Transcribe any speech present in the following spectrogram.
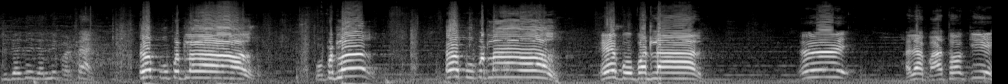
તું જજે જલ્દી ભરતા એ પોપટલાલ. પોપટલાલ. એ પોપટલાલ. એ પોપટલાલ. એ અલ્યા ભાથો કી?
